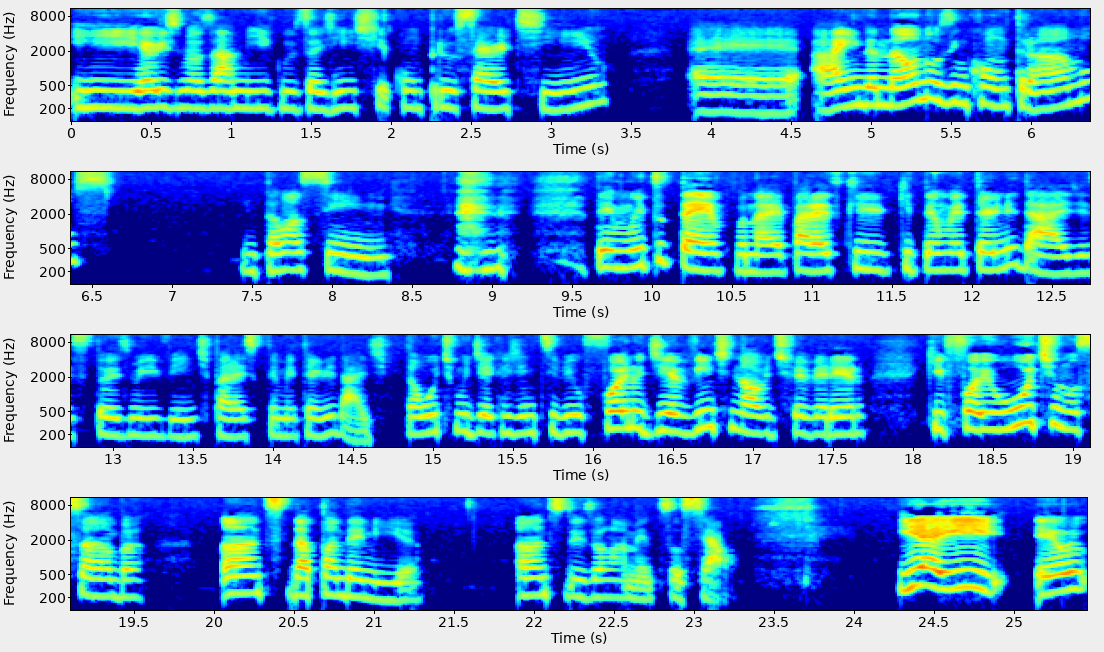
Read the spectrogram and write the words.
E eu e os meus amigos, a gente cumpriu certinho. É, ainda não nos encontramos. Então, assim, tem muito tempo, né? Parece que, que tem uma eternidade. Esse 2020 parece que tem uma eternidade. Então, o último dia que a gente se viu foi no dia 29 de fevereiro, que foi o último samba antes da pandemia, antes do isolamento social. E aí, eu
